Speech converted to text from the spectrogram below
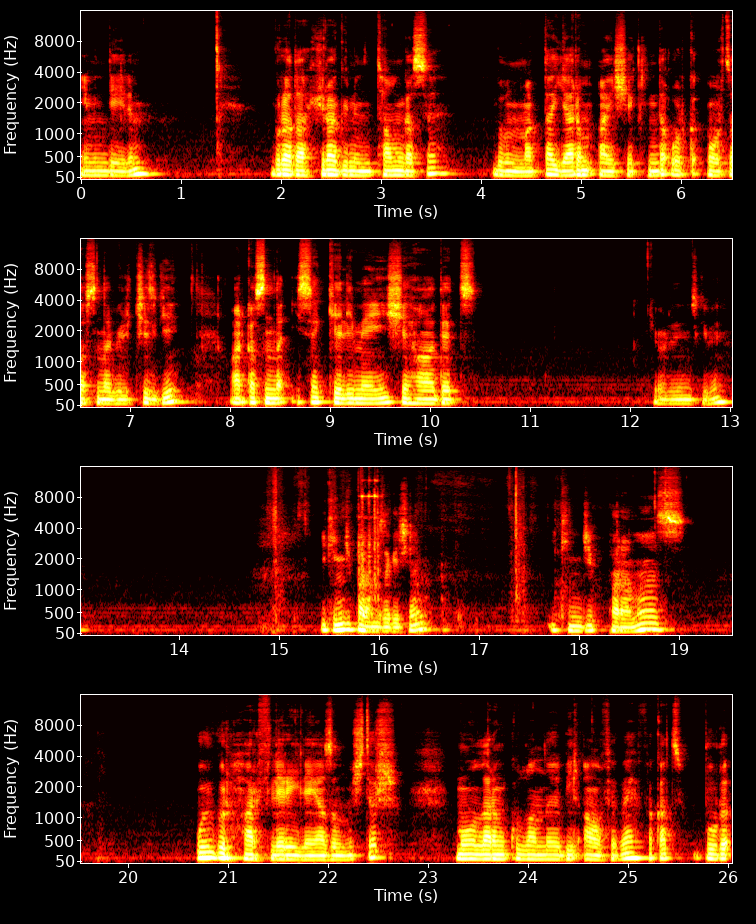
Emin değilim. Burada Hüragü'nün tamgası bulunmakta. Yarım ay şeklinde or- ortasında bir çizgi. Arkasında ise kelime-i şehadet. Gördüğünüz gibi. İkinci paramıza geçelim. İkinci paramız Uygur harfleriyle yazılmıştır. Moğolların kullandığı bir alfabe fakat bur-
